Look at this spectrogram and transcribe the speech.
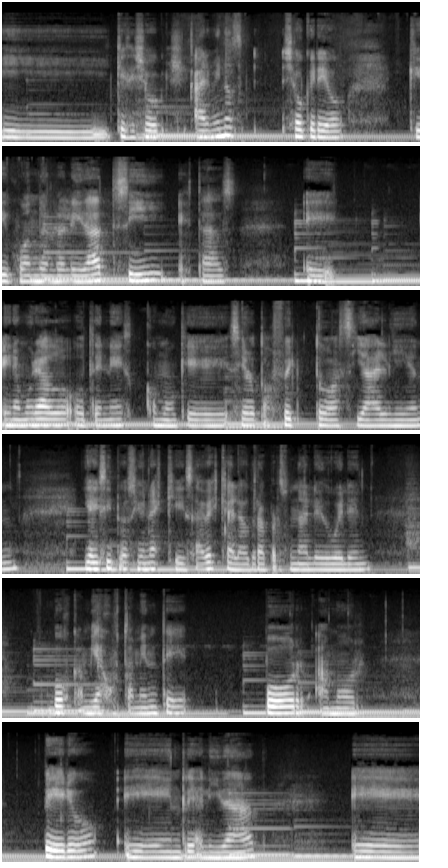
y qué sé yo, al menos yo creo que cuando en realidad sí estás eh, enamorado o tenés como que cierto afecto hacia alguien y hay situaciones que sabes que a la otra persona le duelen, vos cambiás justamente por amor. Pero eh, en realidad eh,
